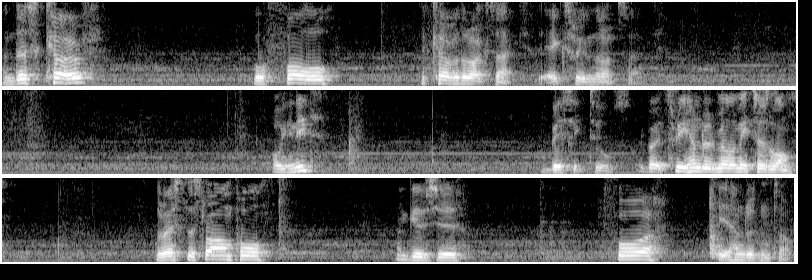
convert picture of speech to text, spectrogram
and this curve will follow the curve of the rucksack, the X-frame of the rucksack. All you need, basic tools, about 300 millimeters long. The rest of the slalom pole, that gives you four 800 on top.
